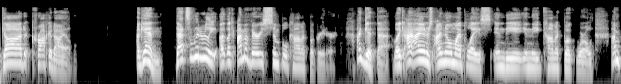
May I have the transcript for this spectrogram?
god crocodile. Again, that's literally uh, like I'm a very simple comic book reader. I get that. Like I, I understand. I know my place in the in the comic book world. I'm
